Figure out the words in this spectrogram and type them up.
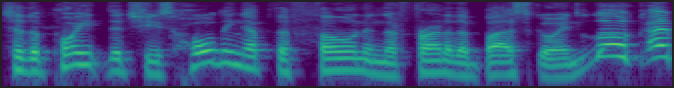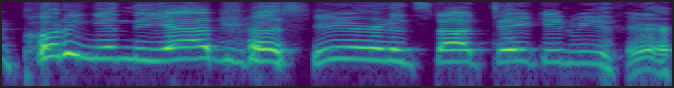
to the point that she's holding up the phone in the front of the bus going, "Look, I'm putting in the address here and it's not taking me there."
